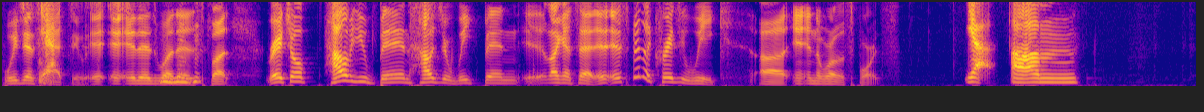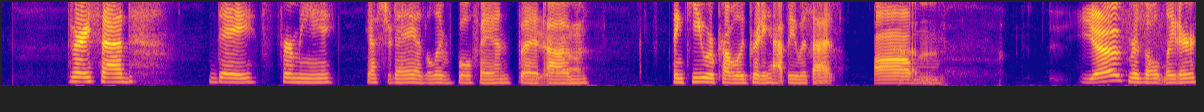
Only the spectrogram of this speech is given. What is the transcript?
We just Yeah. had to. It, it, it is what it is. But Rachel, how have you been? How's your week been? Like I said, it, it's been a crazy week uh, in, in the world of sports. Yeah. Um very sad day for me yesterday as a Liverpool fan, but Yeah. um I think you were probably pretty happy with that Um, yes. result later.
